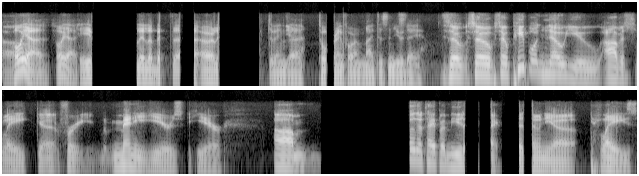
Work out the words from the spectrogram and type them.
Uh, Oh yeah, oh yeah. Even a little bit uh, early doing the touring for Night is a New Day. So so so people know you obviously uh, for many years here. Um, the type of music that Katatonia plays.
